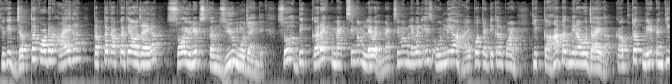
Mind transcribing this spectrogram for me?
क्योंकि जब तक ऑर्डर आएगा तब तक आपका क्या हो जाएगा? 100 यूनिट्स कंज्यूम हो जाएँगे। So the correct maximum level maximum level is only a hypothetical point कि कहाँ तक मेरा वो जाएगा? कब तक मेरी टंकी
